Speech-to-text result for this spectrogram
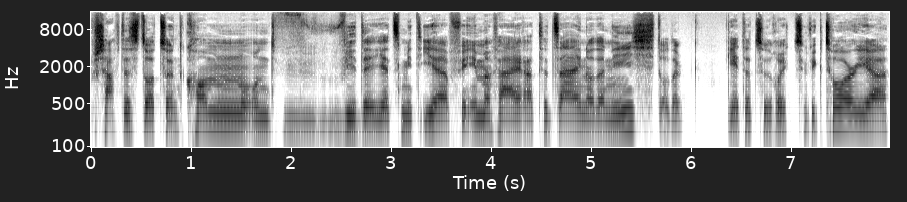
schafft es dort zu entkommen und wird er jetzt mit ihr für immer verheiratet sein oder nicht? Oder geht er zurück zu Victoria?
